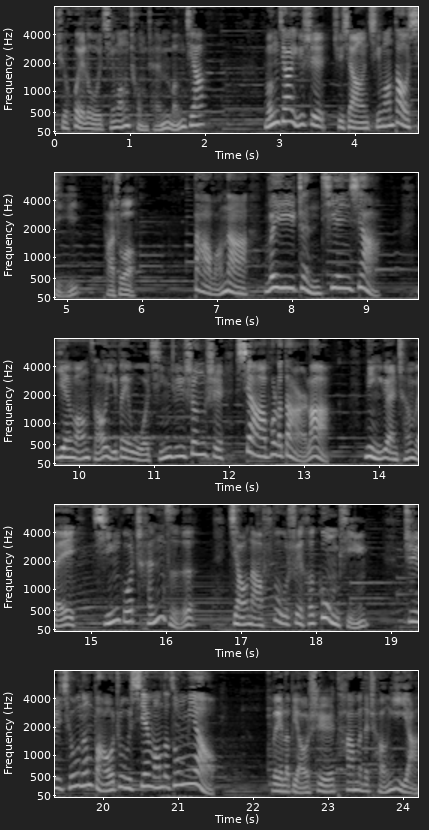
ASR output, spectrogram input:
去贿赂秦王宠臣蒙嘉。蒙嘉于是去向秦王道喜，他说：“大王那威震天下，燕王早已被我秦军声势吓破了胆儿了，宁愿成为秦国臣子，交纳赋税和贡品，只求能保住先王的宗庙。为了表示他们的诚意呀，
